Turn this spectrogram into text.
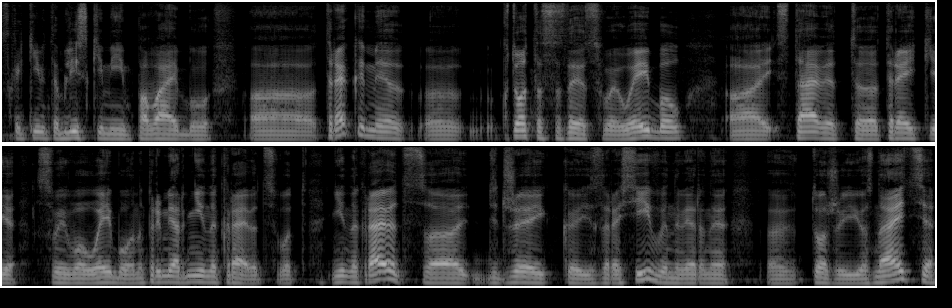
с какими-то близкими им по вайбу э, треками. Э, кто-то создает свой лейбл, э, ставит э, треки своего лейбла. Например, Нина Кравец. Вот Нина Кравец, э, диджейка из России, вы, наверное, э, тоже ее знаете.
